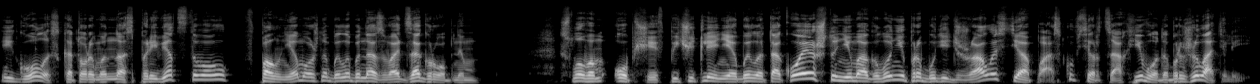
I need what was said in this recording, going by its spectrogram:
и голос, которым он нас приветствовал, вполне можно было бы назвать загробным. Словом, общее впечатление было такое, что не могло не пробудить жалость и опаску в сердцах его доброжелателей.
